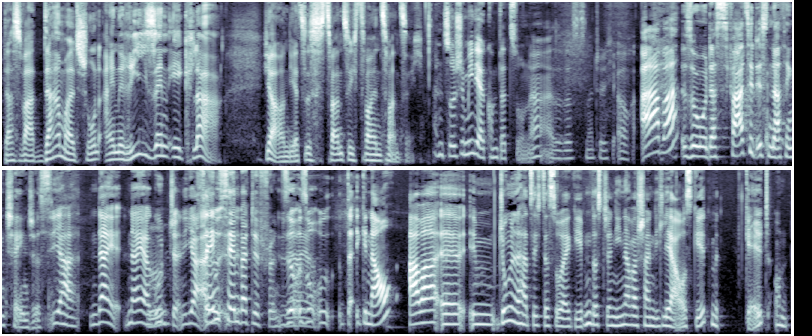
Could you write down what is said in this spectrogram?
das war damals schon ein riesen Eklat. Ja, und jetzt ist 2022. Und Social Media kommt dazu, ne? Also das ist natürlich auch. Aber So, das Fazit ist nothing changes. ja, naja, naja gut, Jen- ja. Same, also, same, but different. So, Ja, ja. so da, genau, aber äh, im Dschungel hat sich das so ergeben, dass Janina wahrscheinlich leer ausgeht mit Geld und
